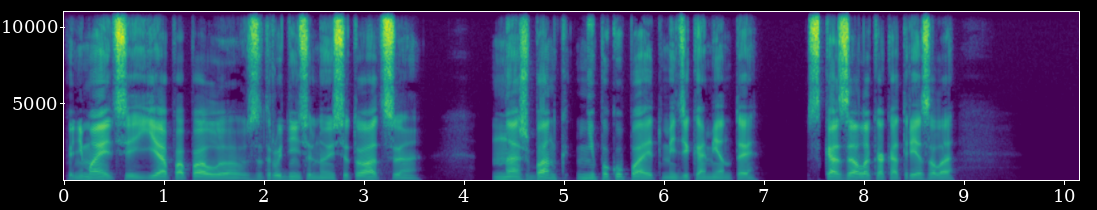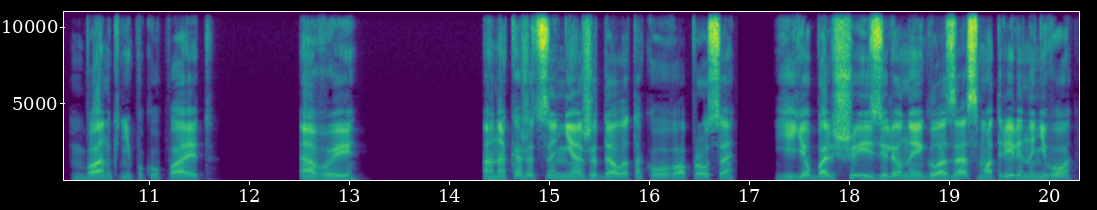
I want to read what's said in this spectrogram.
Понимаете, я попал в затруднительную ситуацию. Наш банк не покупает медикаменты, сказала, как отрезала. Банк не покупает. А вы? Она, кажется, не ожидала такого вопроса. Ее большие зеленые глаза смотрели на него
